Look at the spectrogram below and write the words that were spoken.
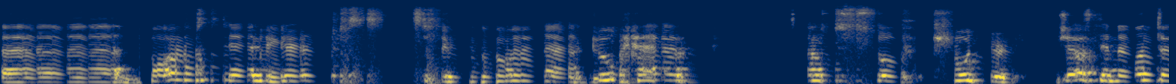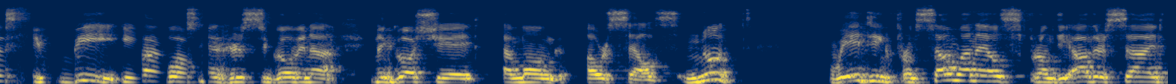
uh, Bosnia and Herzegovina do have some sort of future just in the context if we, if Bosnia and Herzegovina, negotiate among ourselves, not waiting from someone else from the other side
